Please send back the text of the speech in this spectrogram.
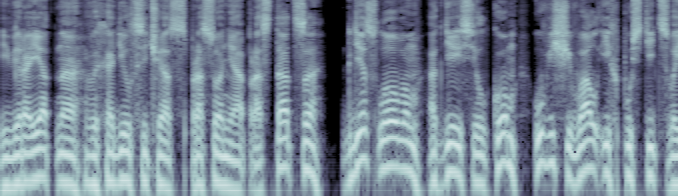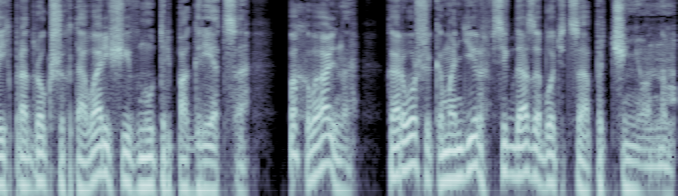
и, вероятно, выходил сейчас с просоня опростаться, где словом, а где и силком увещевал их пустить своих продрогших товарищей внутрь погреться. Похвально. Хороший командир всегда заботится о подчиненном.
